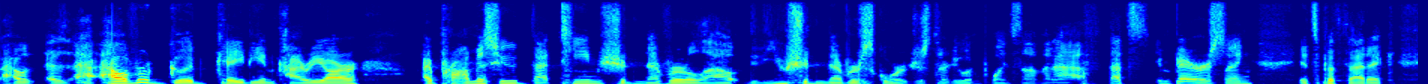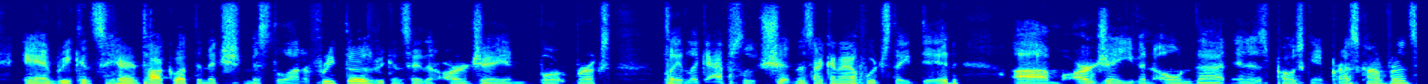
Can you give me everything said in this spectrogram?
how, however good KD and Kyrie are, I promise you that team should never allow you should never score just 31 points in a half. That's embarrassing. It's pathetic. And we can sit here and talk about the Knicks missed a lot of free throws. We can say that RJ and Burks played like absolute shit in the second half, which they did. Um, RJ even owned that in his post game press conference.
